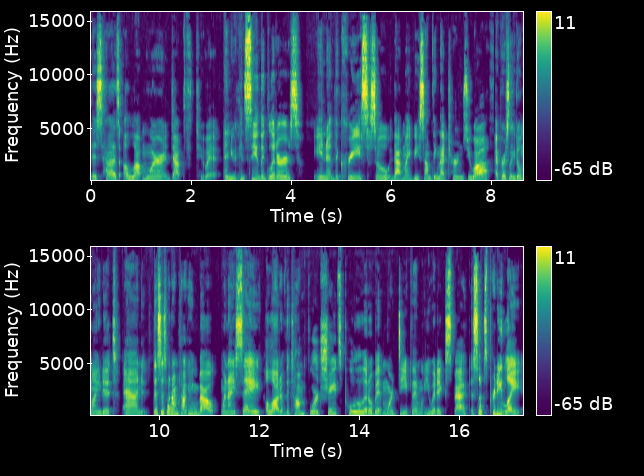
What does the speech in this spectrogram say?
this has a lot more depth to it. And you can see the glitters in the crease, so that might be something that turns you off. I personally don't mind it. And this is what I'm talking about when I say a lot of the Tom Ford shades pull a little bit more deep than what you would expect. This looks pretty light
